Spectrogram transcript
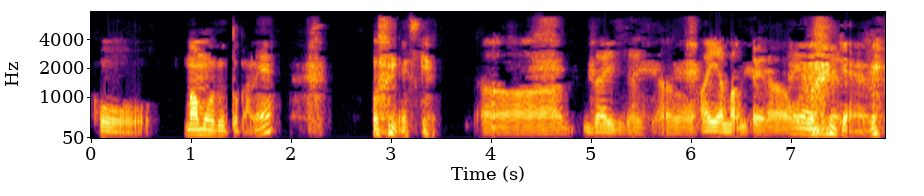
こう、守るとかね。わかんないですけああ、大事大事。あの、アイアンマンみたいな。ど。アイアンマンみたいなね。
